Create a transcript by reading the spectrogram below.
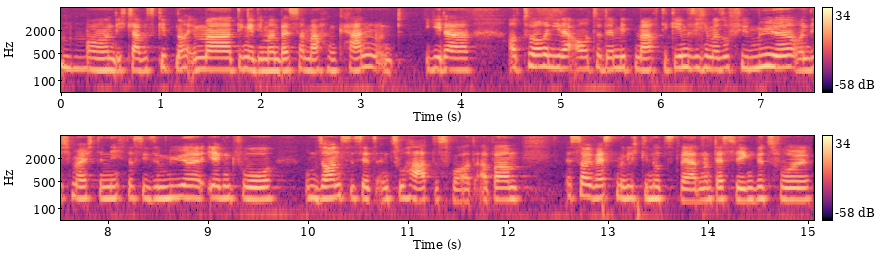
Mhm. Und ich glaube, es gibt noch immer Dinge, die man besser machen kann. Und jeder Autorin, jeder Autor, der mitmacht, die geben sich immer so viel Mühe und ich möchte nicht, dass diese Mühe irgendwo umsonst ist jetzt ein zu hartes Wort, aber es soll bestmöglich genutzt werden und deswegen wird es wohl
